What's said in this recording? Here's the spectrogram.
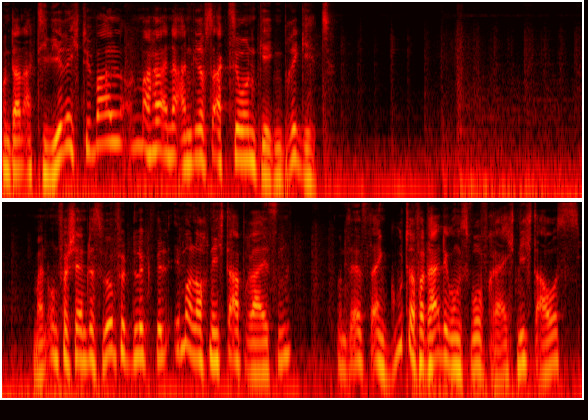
Und dann aktiviere ich Duval und mache eine Angriffsaktion gegen Brigitte. Mein unverschämtes Würfelglück will immer noch nicht abreißen. Und selbst ein guter Verteidigungswurf reicht nicht aus.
